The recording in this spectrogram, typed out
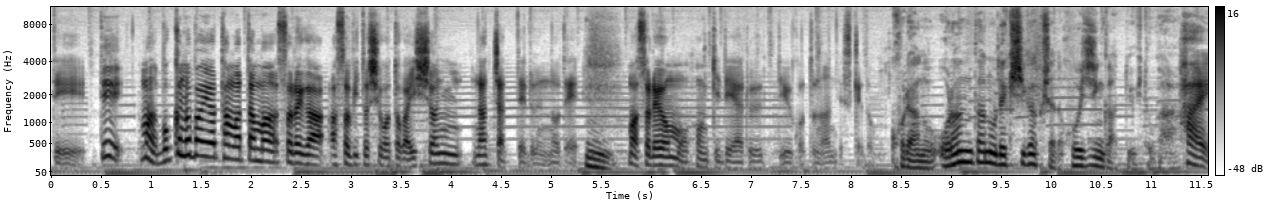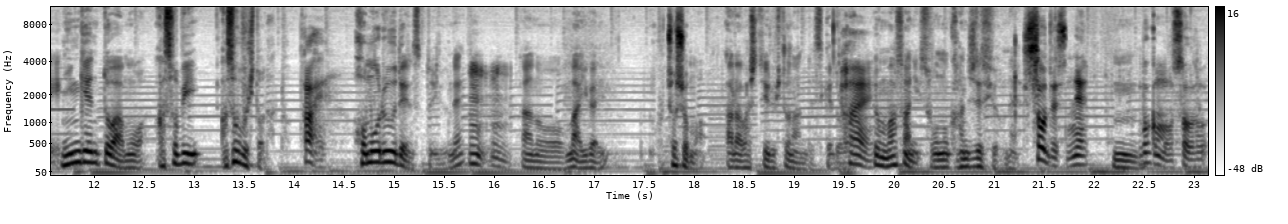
提で、まあ、僕の場合はたまたまそれが遊びと仕事が一緒になっちゃってるので、うん、まあ、それをもう本気でやるっていうことなんですけど。これあのオランダの歴史学者でホイジンガーっていう人が、はい、人間とはもう遊び遊ぶ人だと。はい。ホモルーデンスというね、うんうん、あのまあ、いわゆる著書も表している人なんですけど、はい、でもまさにその感じですよね。そうですね、うん、僕もそう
